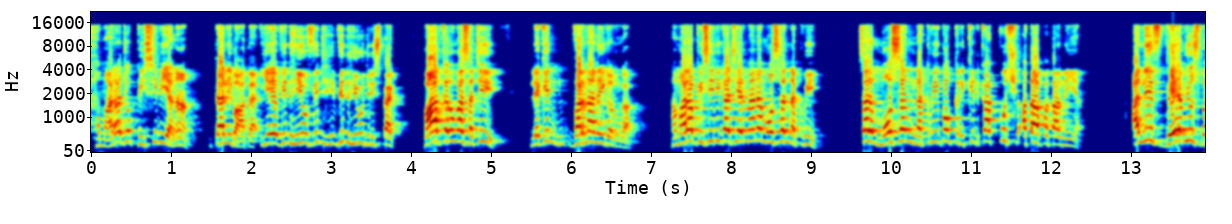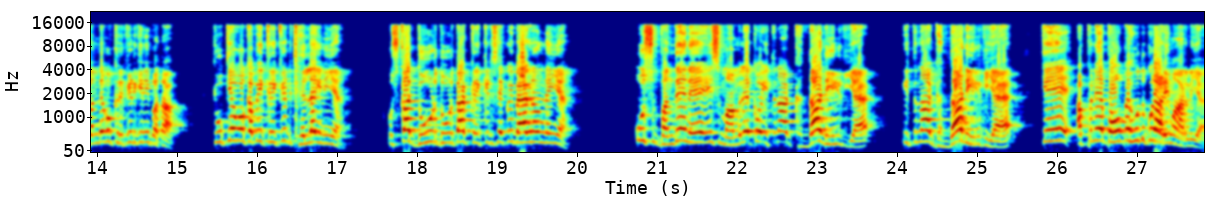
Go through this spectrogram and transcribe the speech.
हमारा जो पीसीबी है ना पहली बात है, ये with with with huge respect बात करूँगा सची, लेकिन वरना नहीं करूँगा। हमारा पीसीबी का चेयरमैन है मोहसन नकवी। सर, मोहसन नकवी को क्रिकेट का कुछ अता पता नहीं है। अलिफ बे भी उस बंदे को क्रिकेट की नहीं पता, क्योंकि वो कभी क्रिकेट खेला ही नहीं है। उसका दूर दूर तक क्रिकेट से कोई बैकग्राउंड नहीं है। उस बंदे ने इस मामले को इतना गंदा डील किया है, इतना गंदा डील किया है कि अपने पाओ पे खुद कुलाड़ी मार लिया।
